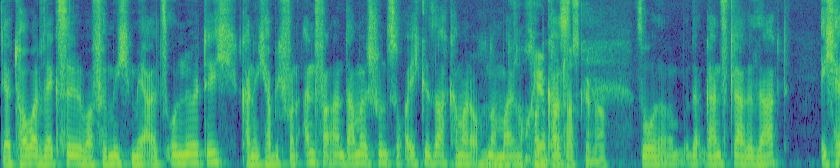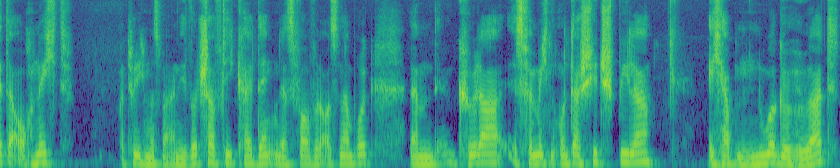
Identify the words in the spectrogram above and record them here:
Der Torwartwechsel war für mich mehr als unnötig. Kann ich, habe ich von Anfang an damals schon zu euch gesagt, kann man auch mhm. nochmal im Podcast, Podcast genau. so äh, ganz klar gesagt. Ich hätte auch nicht natürlich muss man an die Wirtschaftlichkeit denken des VfL Osnabrück. Ähm, Köhler ist für mich ein Unterschiedsspieler. Ich habe nur gehört,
